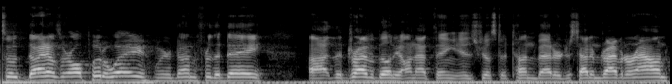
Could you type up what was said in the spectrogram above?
So dynos are all put away. We're done for the day. Uh, the drivability on that thing is just a ton better. Just had him driving around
